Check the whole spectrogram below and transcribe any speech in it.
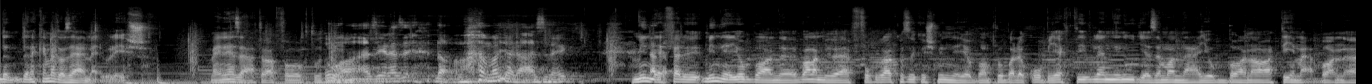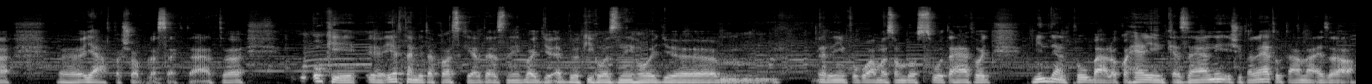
De, de nekem ez az elmerülés. Mert én ezáltal fogok tudni. Ó, ezért ez... Na, magyarázd meg. Minél, felül, minél jobban valamivel foglalkozok, és minél jobban próbálok objektív lenni, úgy érzem, annál jobban a témában jártasabb leszek. Tehát oké, okay, értem, mit akarsz kérdezni, vagy ebből kihozni, hogy erre én fogalmazom rosszul, tehát, hogy mindent próbálok a helyén kezelni, és utána lehet utána ez a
